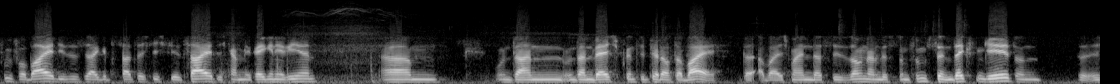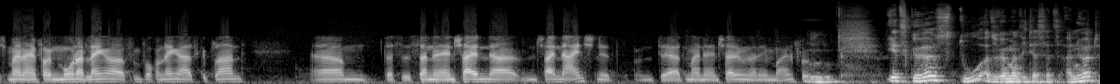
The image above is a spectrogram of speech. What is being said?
früh vorbei, dieses Jahr gibt es tatsächlich viel Zeit, ich kann mich regenerieren ähm, und dann, und dann wäre ich prinzipiell auch dabei. Da, aber ich meine, dass die Saison dann bis zum 15.06. geht und ich meine einfach einen Monat länger, fünf Wochen länger als geplant, ähm, das ist dann ein entscheidender, entscheidender Einschnitt und der hat meine Entscheidung dann eben beeinflusst. Mhm. Jetzt gehörst du, also wenn man sich das jetzt anhört,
